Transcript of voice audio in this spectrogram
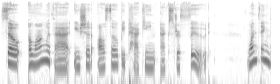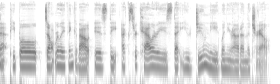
So, along with that, you should also be packing extra food. One thing that people don't really think about is the extra calories that you do need when you're out on the trail.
